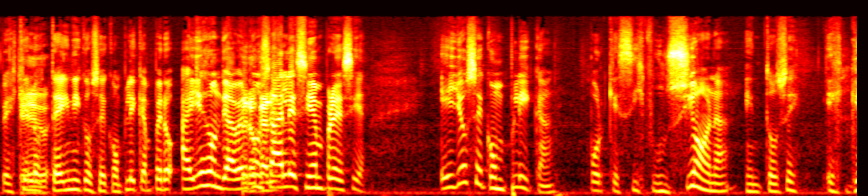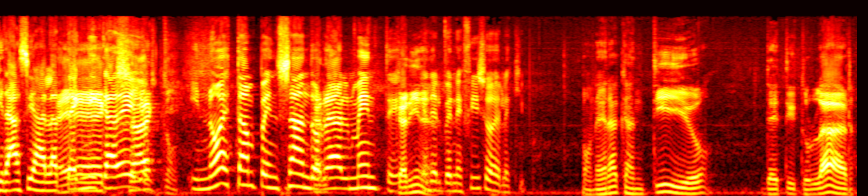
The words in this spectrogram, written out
Es que Que- los técnicos se complican, pero ahí es donde Abel González siempre decía, ellos se complican porque si funciona, entonces es gracias a la técnica de Exacto. ellos. Y no están pensando realmente Karina. en el beneficio del equipo. Poner a Cantillo de titular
